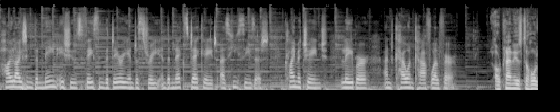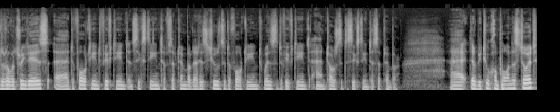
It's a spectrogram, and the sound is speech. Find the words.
highlighting the main issues facing the dairy industry in the next decade as he sees it climate change, labour, and cow and calf welfare our plan is to hold it over three days uh, the 14th, 15th, and 16th of September. That is Tuesday the 14th, Wednesday the 15th, and Thursday the 16th of September. Uh, there'll be two components to it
